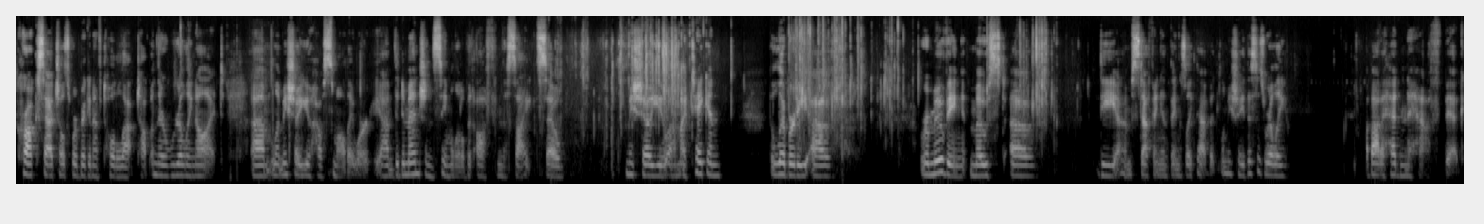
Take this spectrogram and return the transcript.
croc satchels were big enough to hold a laptop, and they're really not. Um, let me show you how small they were. Um, the dimensions seem a little bit off from the site, so let me show you. Um, I've taken the liberty of removing most of the um, stuffing and things like that, but let me show you. This is really about a head and a half big.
